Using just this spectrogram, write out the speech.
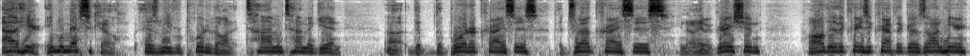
Out here in New Mexico, as we've reported on it time and time again, uh, the the border crisis, the drug crisis, you know, immigration, all the other crazy crap that goes on here,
